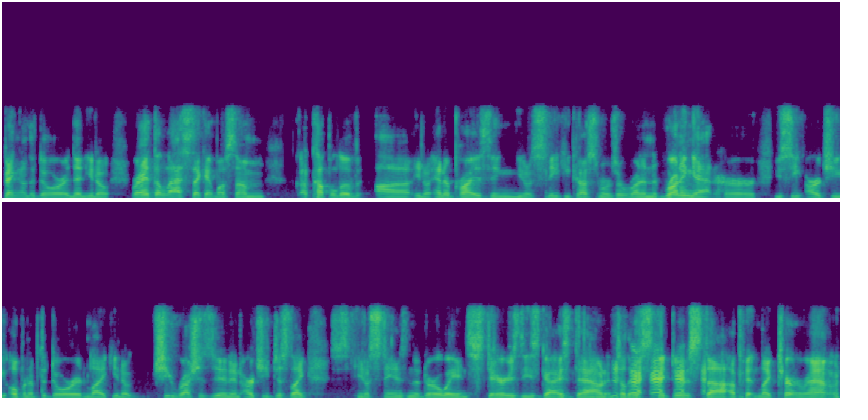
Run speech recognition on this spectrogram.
bang on the door, and then you know, right at the last second, while some a couple of uh, you know enterprising you know sneaky customers are running running at her, you see Archie open up the door and like you know she rushes in, and Archie just like you know stands in the doorway and stares these guys down until they skid to a stop and like turn around,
